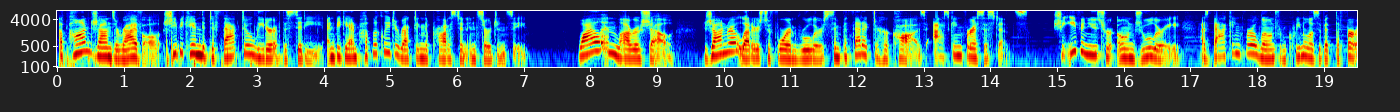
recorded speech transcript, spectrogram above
Upon Jeanne's arrival, she became the de facto leader of the city and began publicly directing the Protestant insurgency. While in La Rochelle, Jeanne wrote letters to foreign rulers sympathetic to her cause, asking for assistance. She even used her own jewelry as backing for a loan from Queen Elizabeth I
